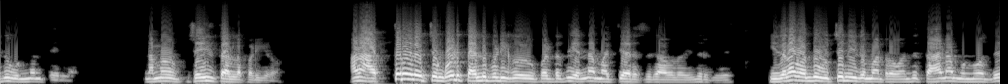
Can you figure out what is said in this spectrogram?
எது உண்மைன்னு தெரியல. நம்ம செய்தித்தாள்ல படிக்கிறோம். ஆனா அத்தனை லட்சம் கோடி தள்ளுபடி பண்றது என்ன மத்திய அரசுக்கு அவ்வளவு இது இருக்குது? இதெல்லாம் வந்து உச்சநீதிமன்றம் வந்து தானா முன் வந்து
